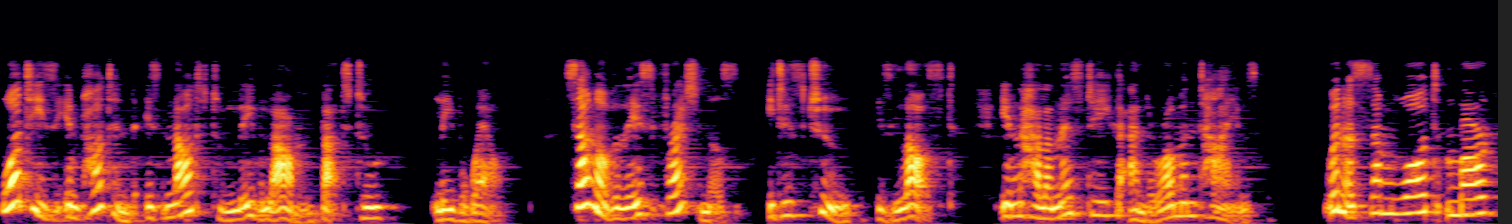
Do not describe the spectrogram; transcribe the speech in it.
what is important is not to live long, but to live well. Some of this freshness, it is true, is lost in Hellenistic and Roman times, when a somewhat more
